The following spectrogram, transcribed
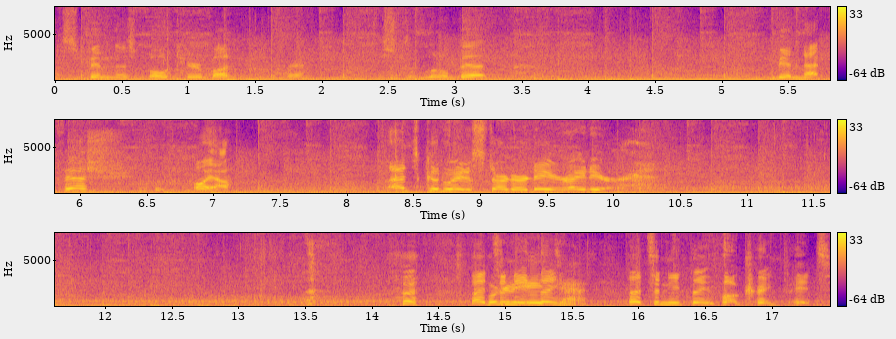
I'll spin this boat here, bud. Okay. Just a little bit. Be a net fish. Oh yeah. That's a good way to start our day right here. That's Look a at neat thing. that. That's a neat thing about crankbaits.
